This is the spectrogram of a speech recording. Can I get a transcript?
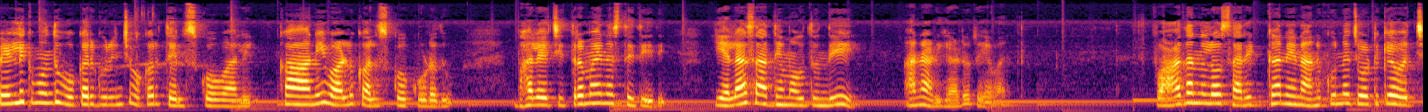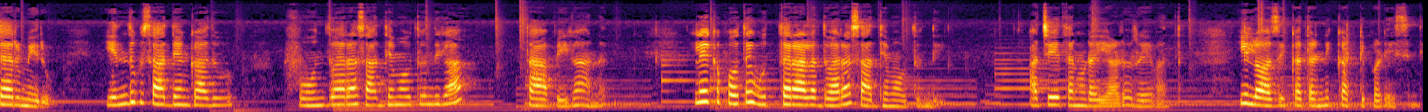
పెళ్ళికి ముందు ఒకరి గురించి ఒకరు తెలుసుకోవాలి. కానీ వాళ్ళు కలుసుకోకూడదు. భలే చిత్రమైన స్థితి ఇది. ఎలా సాధ్యమవుతుంది? అని అడిగాడు రేవంత్. వాదనలో సరిగ్గా నేను అనుకున్న చోటుకే వచ్చారు మీరు. ఎందుకు సాధ్యం కాదు? ఫోన్ ద్వారా సాధ్యమవుతుందిగా? తాపీగా అన్నది. లేకపోతే ఉత్తరాల ద్వారా సాధ్యమవుతుంది. అచేతనుడయ్యాడు రేవంత్. ఈ లాజిక్ అతన్ని కట్టిపడేసింది.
